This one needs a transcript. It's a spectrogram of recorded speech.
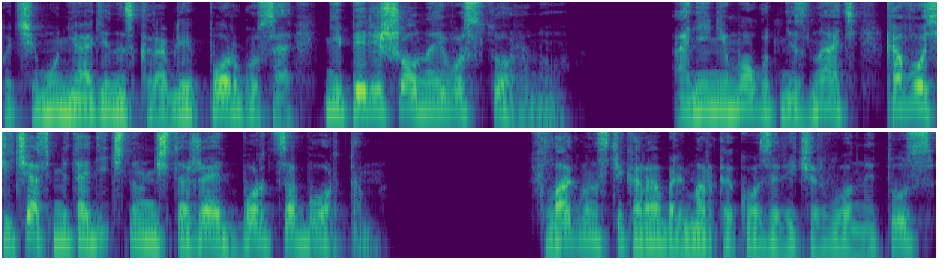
Почему ни один из кораблей Поргуса не перешел на его сторону? Они не могут не знать, кого сейчас методично уничтожает борт за бортом. Флагманский корабль Марка Козыря «Червонный туз»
